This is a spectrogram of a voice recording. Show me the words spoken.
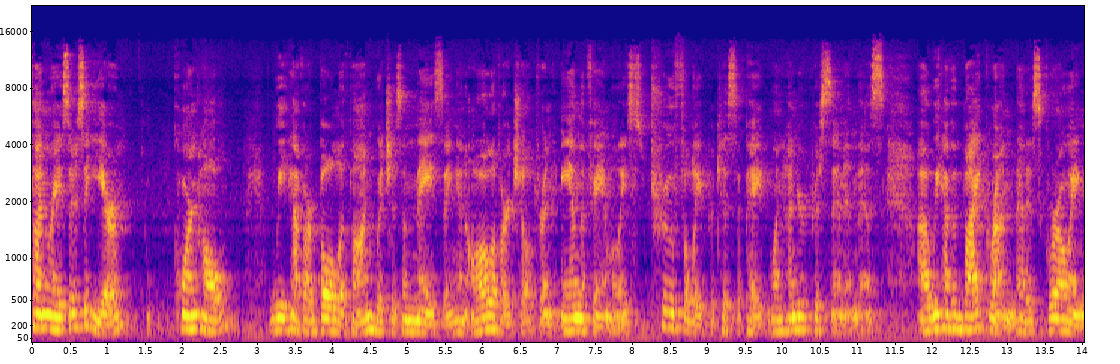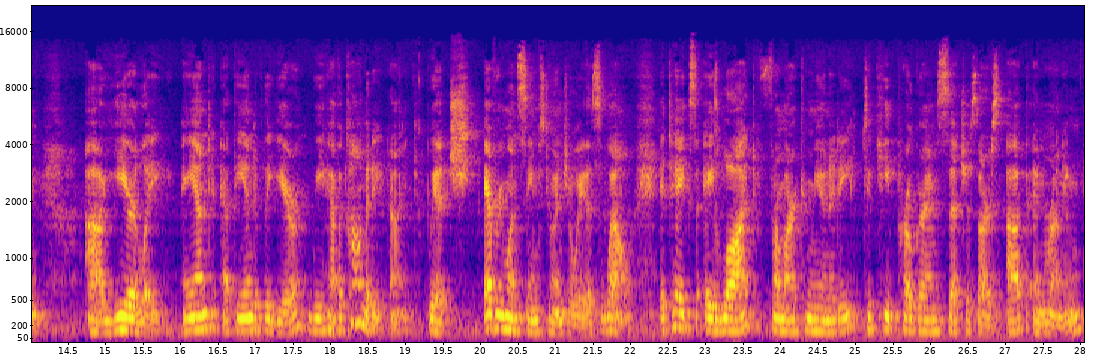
fundraisers a year cornhole. We have our bowl-a-thon, which is amazing, and all of our children and the families truthfully participate 100% in this. Uh, we have a bike run that is growing uh, yearly, and at the end of the year, we have a comedy night, which everyone seems to enjoy as well. It takes a lot from our community to keep programs such as ours up and running.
